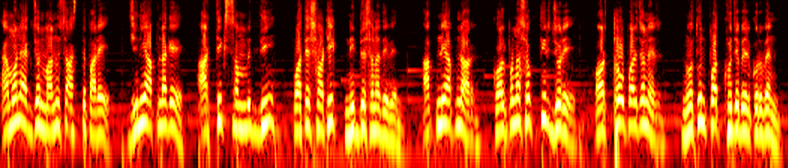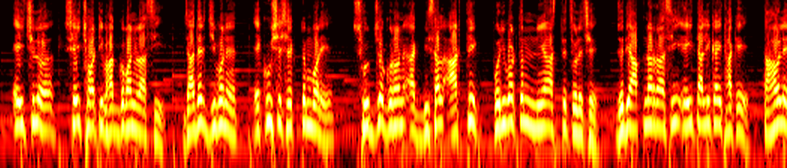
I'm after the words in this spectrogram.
এমন একজন মানুষ আসতে পারে, যিনি আপনাকে আর্থিক সমৃদ্ধি পথে সঠিক নির্দেশনা দেবেন। আপনি আপনার কল্পনা শক্তির জোরে অর্থ উপার্জনের নতুন পথ খুঁজে বের করবেন। এই ছিল সেই ছটি ভাগ্যবান রাশি, যাদের জীবনে একুশে সেপ্টেম্বরে সূর্যগ্রহণ এক বিশাল আর্থিক পরিবর্তন নিয়ে আসতে চলেছে। যদি আপনার রাশি এই তালিকায় থাকে, তাহলে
